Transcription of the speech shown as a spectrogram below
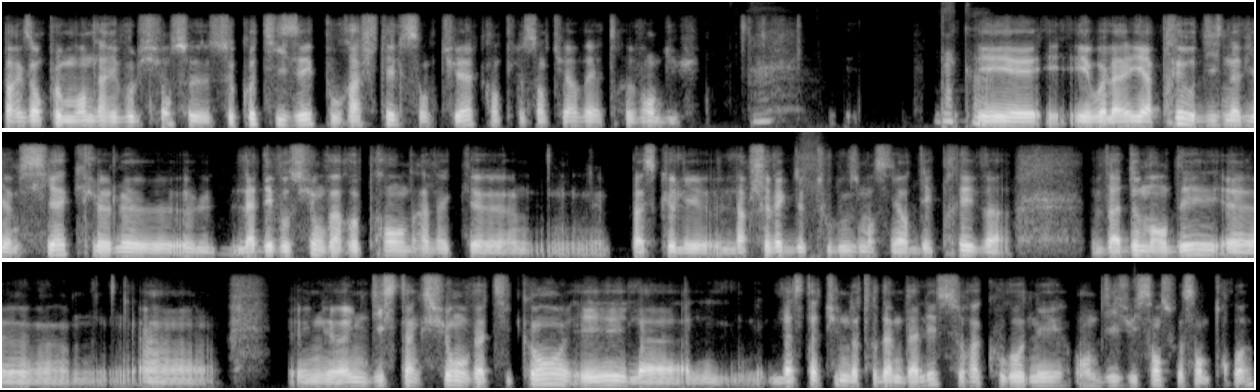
par exemple, au moment de la Révolution, se, se, cotiser pour racheter le sanctuaire quand le sanctuaire va être vendu. Et, voilà. Et après, au 19e siècle, le, la dévotion va reprendre avec, euh, parce que l'archevêque de Toulouse, Monseigneur Després, va, demander une, distinction au Vatican et la, statue de Notre-Dame d'Alais sera couronnée en 1863.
